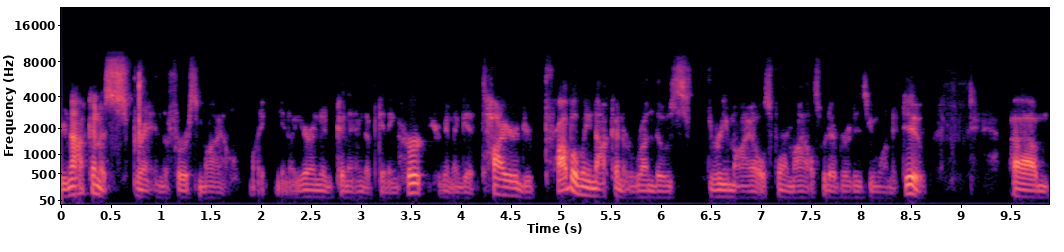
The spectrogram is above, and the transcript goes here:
you're not going to sprint in the first mile like you know you're going to end up getting hurt you're going to get tired you're probably not going to run those three miles four miles whatever it is you want to do um,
